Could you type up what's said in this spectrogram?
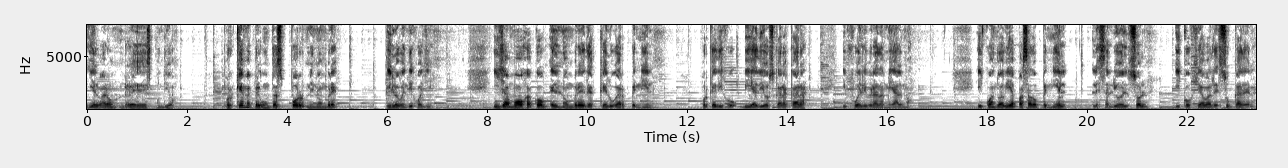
Y el varón respondió, ¿por qué me preguntas por mi nombre? Y lo bendijo allí. Y llamó Jacob el nombre de aquel lugar Peniel, porque dijo, vi a Dios cara a cara, y fue librada mi alma. Y cuando había pasado Peniel, le salió el sol y cojeaba de su cadera.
